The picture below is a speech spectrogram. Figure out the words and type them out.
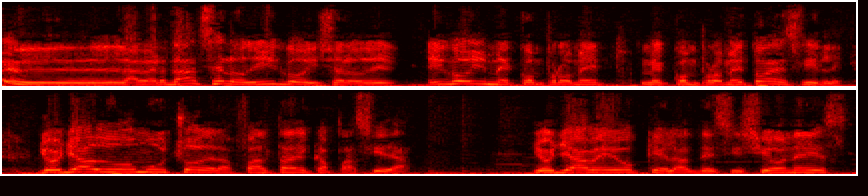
La verdad se lo digo y se lo digo y me comprometo, me comprometo a decirle, yo ya dudo mucho de la falta de capacidad. Yo ya veo que las decisiones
